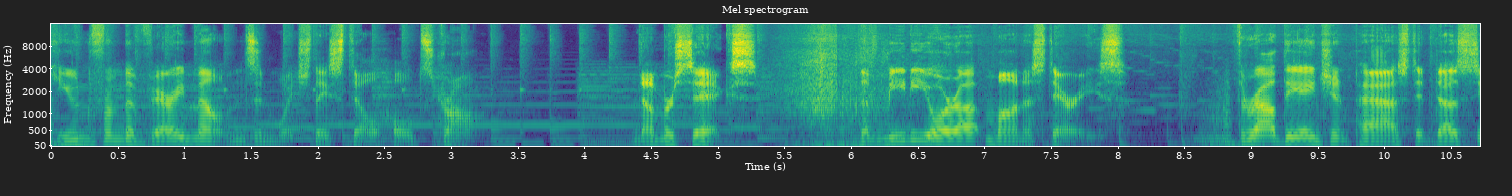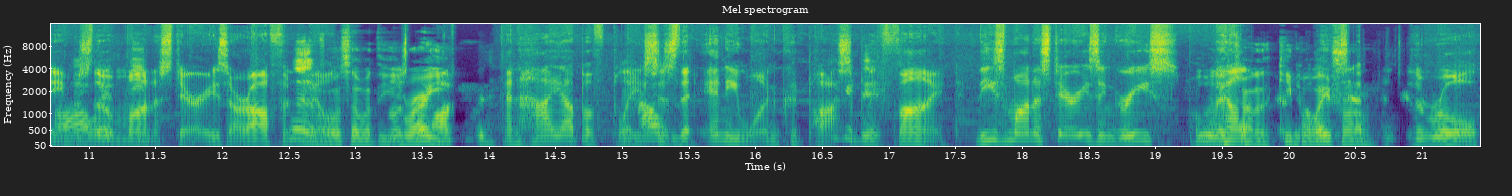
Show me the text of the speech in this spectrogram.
hewn from the very mountains in which they still hold strong. Number 6. The Meteora Monasteries. Throughout the ancient past, it does seem as though monasteries are often Look, built what's with the most right? awkward and high up of places that anyone could possibly find. These monasteries in Greece, Who are they well, trying to keep no away from? exception To the rule,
